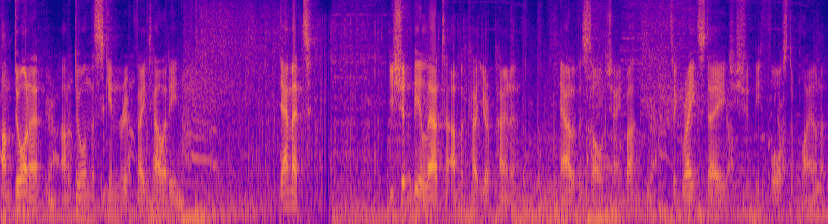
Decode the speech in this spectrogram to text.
I'm doing it. I'm doing the skin rip fatality. Damn it. You shouldn't be allowed to uppercut your opponent out of the soul chamber. It's a great stage. You should be forced to play on it.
